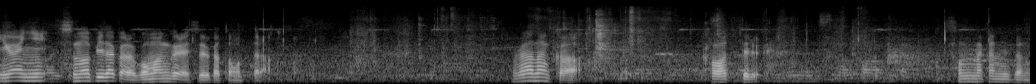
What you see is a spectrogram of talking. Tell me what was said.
意外にスノピだから5万ぐらいするかと思ったら。これはなんか変わってる。そんな感じだね。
